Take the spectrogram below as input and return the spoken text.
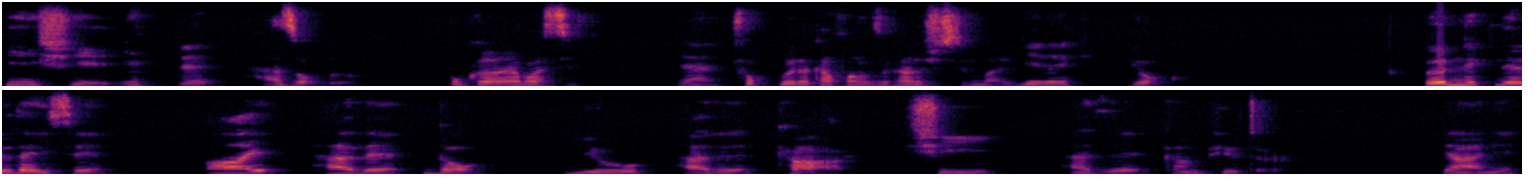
He, she, it de has oluyor. Bu kadar basit. Yani çok böyle kafanızı karıştırmaya gerek yok. Örneklerde ise I have a dog. You have a car. She has a computer. Yani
